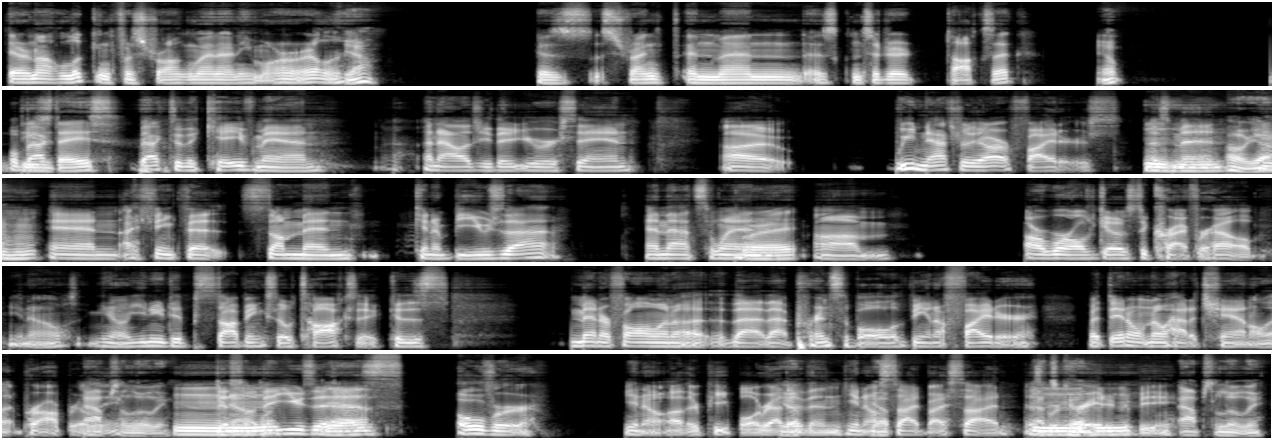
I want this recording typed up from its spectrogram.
they're not looking for strong men anymore, really. Yeah. Because strength in men is considered toxic. Yep. Well, these back- days. back to the caveman analogy that you were saying, uh, we naturally are fighters as Mhm. men, oh yeah, Mhm. and I think that some men can abuse that, and that's when Right. um, our world goes to cry for help. You know, you know, you need to stop being so toxic because men are following a, that that principle of being a fighter, but they don't know how to channel it properly. absolutely. You know, they use it Yeah. as over, you know, other people rather Yep. than you know Yep. side by side as That's we're good. created to be. Absolutely.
